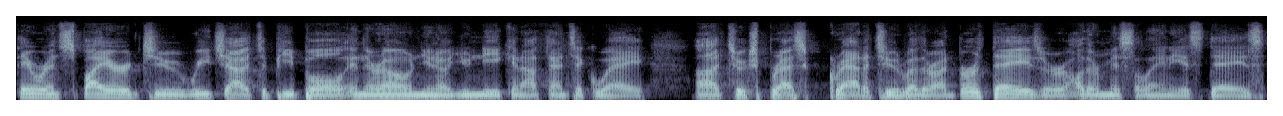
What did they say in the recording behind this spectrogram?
they were inspired to reach out to people in their own, you know, unique and authentic way uh, to express gratitude, whether on birthdays or other miscellaneous days.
